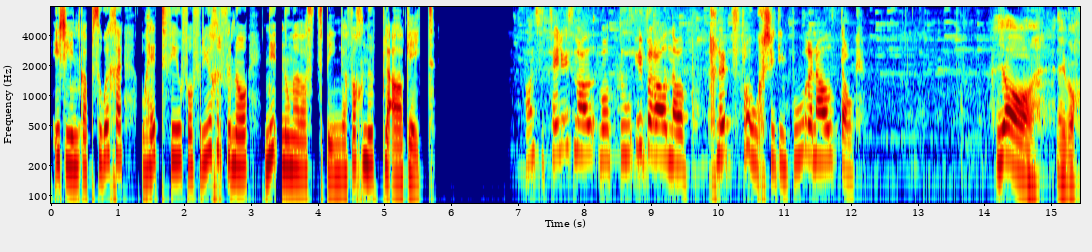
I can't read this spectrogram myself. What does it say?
ist ihn besuchen und hat viel von früher vernommen, nicht nur was das Bingen von Knüppeln angeht. Hans, erzähl uns mal, wo du überall noch Knöpfe brauchst in deinem Bauernalltag. Ja, einfach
